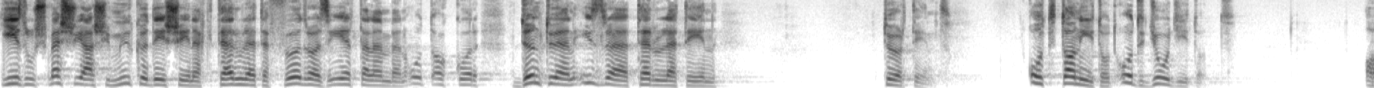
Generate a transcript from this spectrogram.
Jézus messiási működésének területe földrajzi értelemben ott akkor döntően Izrael területén történt. Ott tanított, ott gyógyított a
